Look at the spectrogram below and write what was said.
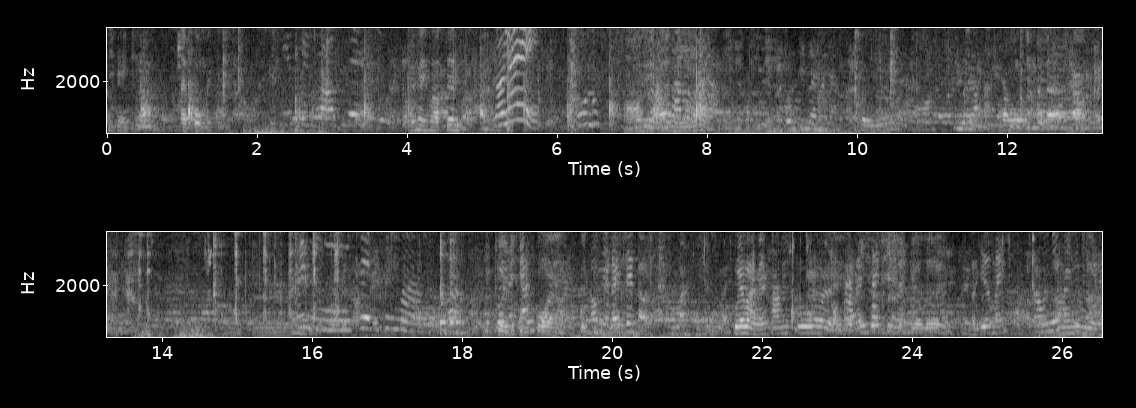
พี่เพลงกินอะไรไอ้ภูมิไม่กินพี่เพลงเราเส้นเหรอดูนี่อ๋อพี่เพลงด้านนี้นี่ไงของพี่เพลงภูมิกินมาแล้วครับ ยไม่กินกล้วยกล้วยน้องอยากได้เส้นเหรอมาจะช่วยกล้วยอร่อยไหมคะพี่กล้วยอยากได้เส้นกินอย่างเดียวเลยเอาเยอะไหมเอานี่ไม่มีอะไร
